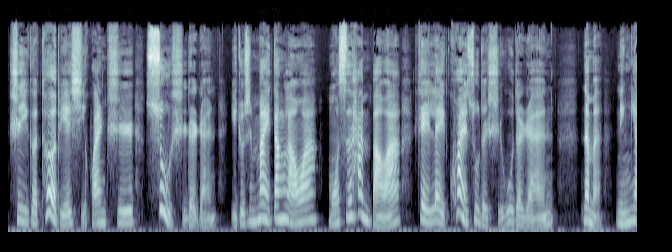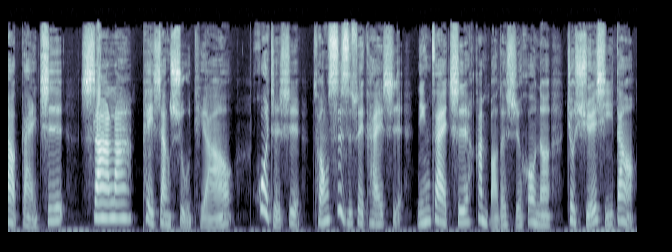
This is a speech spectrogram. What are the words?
是一个特别喜欢吃素食的人，也就是麦当劳啊、摩斯汉堡啊这一类快速的食物的人。那么您要改吃沙拉配上薯条，或者是从四十岁开始，您在吃汉堡的时候呢，就学习到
